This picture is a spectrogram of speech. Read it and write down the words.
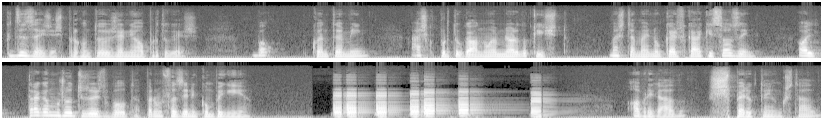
que desejas? perguntou o gênio ao português. Bom, quanto a mim, acho que Portugal não é melhor do que isto. Mas também não quero ficar aqui sozinho. Olhe, traga-me os outros dois de volta para me fazerem companhia. Obrigado, espero que tenham gostado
